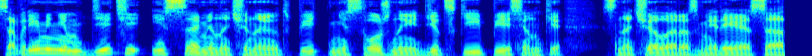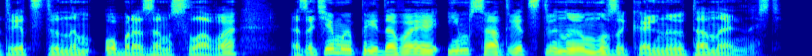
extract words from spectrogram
Со временем дети и сами начинают петь несложные детские песенки, сначала размеряя соответственным образом слова, а затем и придавая им соответственную музыкальную тональность.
